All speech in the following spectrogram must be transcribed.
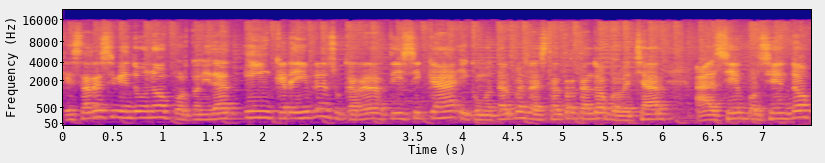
que está recibiendo una oportunidad increíble en su carrera artística y como tal pues la está tratando de aprovechar al 100%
